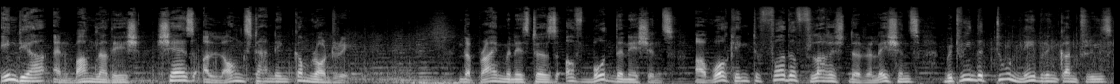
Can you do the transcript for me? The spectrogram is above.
India and Bangladesh shares a long-standing camaraderie. The Prime Ministers of both the nations are working to further flourish the relations between the two neighboring countries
